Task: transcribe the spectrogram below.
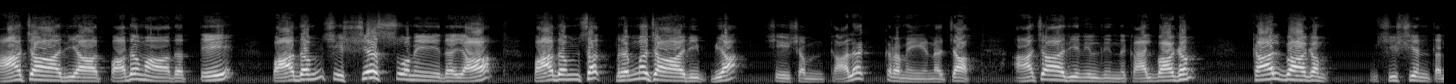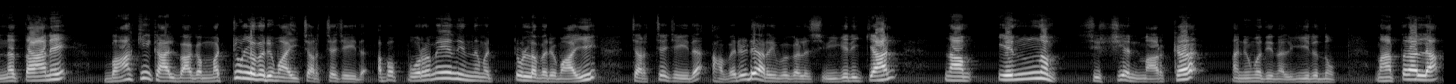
ആചാര്യാത് പാദമാദത്തെ പാദം ശിഷ്യസ്വമേധയാ പാദം സ ബ്രഹ്മചാരിഭ്യ ശേഷം കാലക്രമേണ ച. ആചാര്യനിൽ നിന്ന് കാൽഭാഗം കാൽഭാഗം ശിഷ്യൻ തന്നെത്താനെ ബാക്കി കാൽഭാഗം മറ്റുള്ളവരുമായി ചർച്ച ചെയ്ത് അപ്പോൾ പുറമേ നിന്ന് മറ്റുള്ളവരുമായി ചർച്ച ചെയ്ത് അവരുടെ അറിവുകൾ സ്വീകരിക്കാൻ നാം എന്നും ശിഷ്യന്മാർക്ക് അനുമതി നൽകിയിരുന്നു. മാത്രമല്ല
